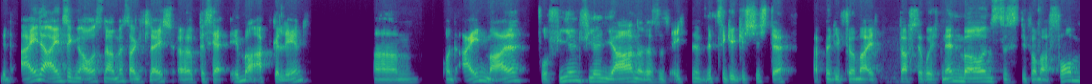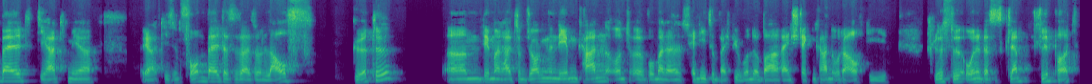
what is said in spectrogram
mit einer einzigen Ausnahme, sage ich gleich, äh, bisher immer abgelehnt. Ähm, und einmal vor vielen, vielen Jahren, und das ist echt eine witzige Geschichte, hat mir die Firma, ich darf sie ruhig nennen bei uns, das ist die Firma Formbelt, die hat mir ja diesen Formbelt, das ist also ein Laufgürtel, ähm, den man halt zum Joggen nehmen kann und äh, wo man das Handy zum Beispiel wunderbar reinstecken kann oder auch die Schlüssel, ohne dass es klimpert.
